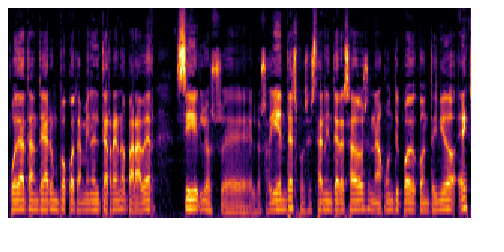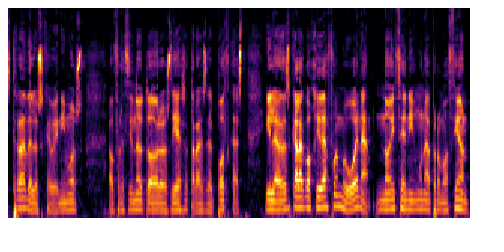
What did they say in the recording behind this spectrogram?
pueda tantear un poco también el terreno para ver si los, eh, los oyentes pues están interesados en algún tipo de contenido extra de los que venimos ofreciendo todos los días a través del podcast. Y la verdad es que la acogida fue muy buena. No hice ninguna promoción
